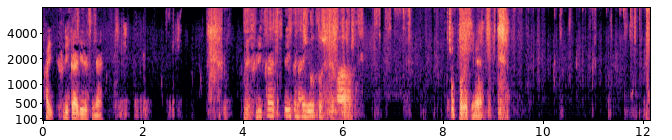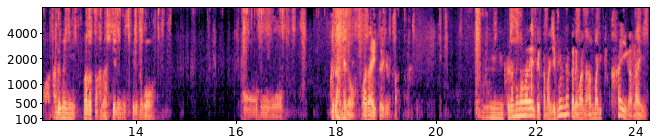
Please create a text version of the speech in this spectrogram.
はい、振り返りですね。で、振り返っていく内容としては、ちょっとですね、明るめにわざと話しているんですけれども、こう暗めの話題というか、うん、暗めの話題というか、まあ、自分の中でまだあんまり解がない、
